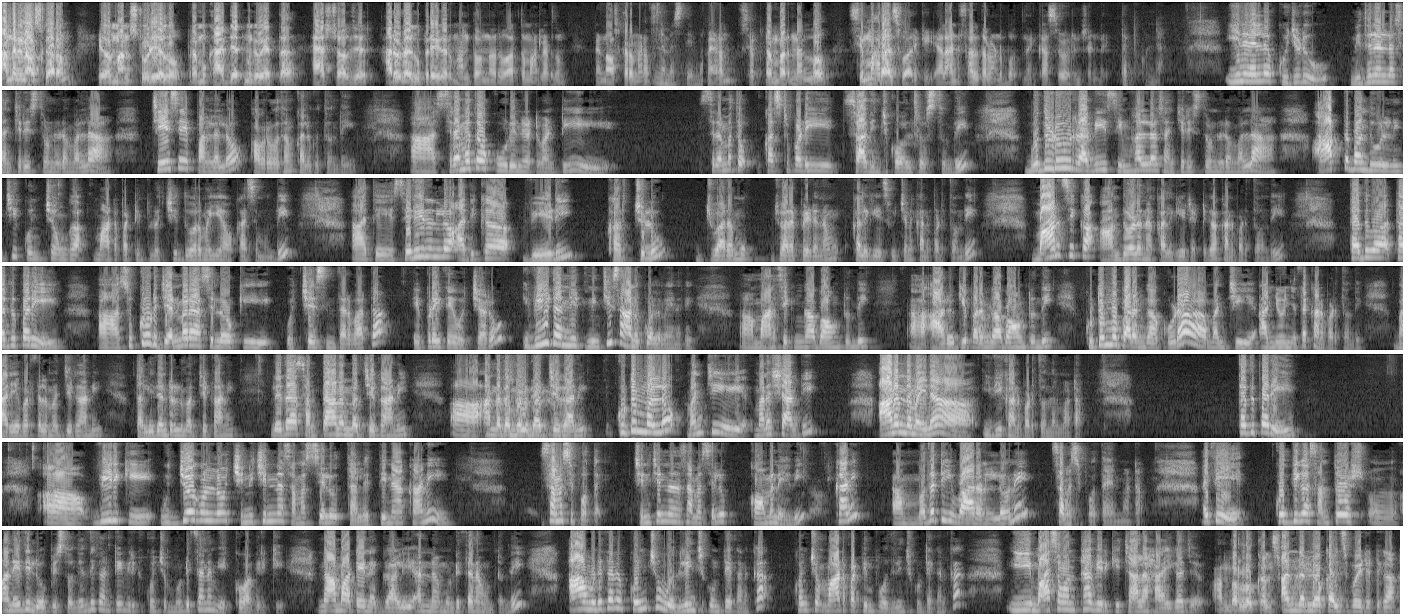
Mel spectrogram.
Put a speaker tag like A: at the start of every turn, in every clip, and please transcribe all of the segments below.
A: అందరికీ నమస్కారం. ఇవాళ మన స్టూడియోలో ప్రముఖ ఆధ్యాత్మికవేత్త ఆస్ట్రాలజర్ హరు రఘుప్రియ గారు మనతో ఉన్నారు. వారితో మాట్లాడదాం. నమస్కారం మేడం.
B: నమస్తే.
A: మేడం సెప్టెంబర్ నెలలో సింహరాశి వారికి ఎలాంటి ఫలితాలు ఉండబోతున్నాయి? కాస్త వివరించండి.
B: తప్పకుండా. ఈ నెలలో కుజుడు మిథునంలో సంచరిస్తుండడం వల్ల చేసే పనులలో అవరోధం కలుగుతుంది. ఆ, శ్రమతో కూడినటువంటి శ్రమతో కష్టపడి సాధించుకోవాల్సి వస్తుంది. బుధుడు రవి సింహంలో సంచరిస్తుండడం వల్ల ఆప్త బంధువుల నుంచి కొంచెంగా మాట పట్టింపులు వచ్చి దూరం అయ్యే అవకాశం ఉంది. అయితే శరీరంలో అధిక వేడి ఖర్చులు జ్వరము జ్వరపీడనం కలిగే సూచన కనపడుతోంది. మానసిక ఆందోళన కలిగేటట్టుగా కనపడుతోంది. తదువ తదుపరి శుక్రుడు జన్మరాశిలోకి వచ్చేసిన తర్వాత ఎప్పుడైతే వచ్చారో వీటన్నిటి నుంచి సానుకూలమైనది. మానసికంగా బాగుంటుంది. ఆరోగ్యపరంగా బాగుంటుంది. కుటుంబ పరంగా కూడా మంచి అన్యోన్యత కనబడుతుంది. భార్యాభర్తల మధ్య కానీ తల్లిదండ్రుల మధ్య కానీ లేదా సంతానం మధ్య కానీ అన్నదమ్ముల మధ్య కానీ కుటుంబంలో మంచి మనశ్శాంతి ఆనందమైన ఇది కనపడుతుంది అనమాట తదుపరి వీరికి ఉద్యోగంలో చిన్న చిన్న సమస్యలు తలెత్తినా కానీ సమస్య పోతాయి. చిన్న చిన్న సమస్యలు కామన్ ఏది కానీ మొదటి వారంలోనే సమస్య పోతాయి అన్నమాట అయితే కొద్దిగా సంతోషం అనేది లోపిస్తుంది. ఎందుకంటే వీరికి కొంచెం మొండితనం ఎక్కువ వీరికి. నా మాటే నెగ్గాలి అన్న మొండితనం ఉంటుంది. ఆ మొండితనం కొంచెం వదిలించుకుంటే కనుక కొంచెం మాట పట్టింపు వదిలించుకుంటే కనుక ఈ మాసం అంతా వీరికి చాలా హాయిగా
A: అందరిలో కలిసి
B: అందరిలో కలిసిపోయేటట్టుగా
